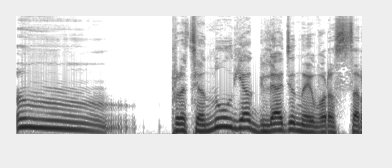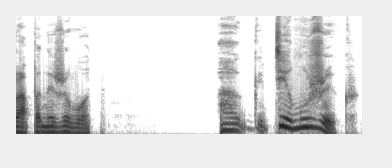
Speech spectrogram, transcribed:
«М-м-м», протянул я, глядя на его расцарапанный живот. «А где мужик?»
